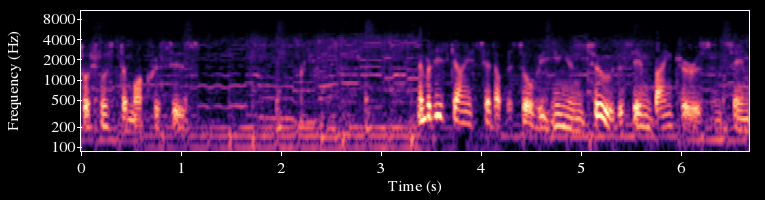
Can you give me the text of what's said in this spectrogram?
Socialist democracies. Remember, these guys set up the Soviet Union too, the same bankers and same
